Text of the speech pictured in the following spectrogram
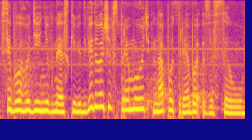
Всі благодійні внески відвідувачів спрямують на потреби ЗСУ.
